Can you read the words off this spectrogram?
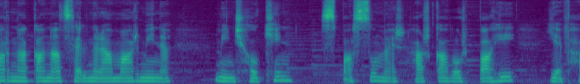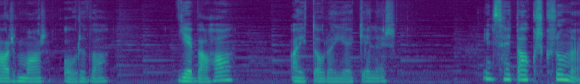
առնականացել նրա մարմինը, ինչ հոգին սпасում էր հարկավոր պահի եւ հարմար օրվա։ Եվ ահա այդ օրը եկել էր։ Ինձ հետաքրքրում է,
